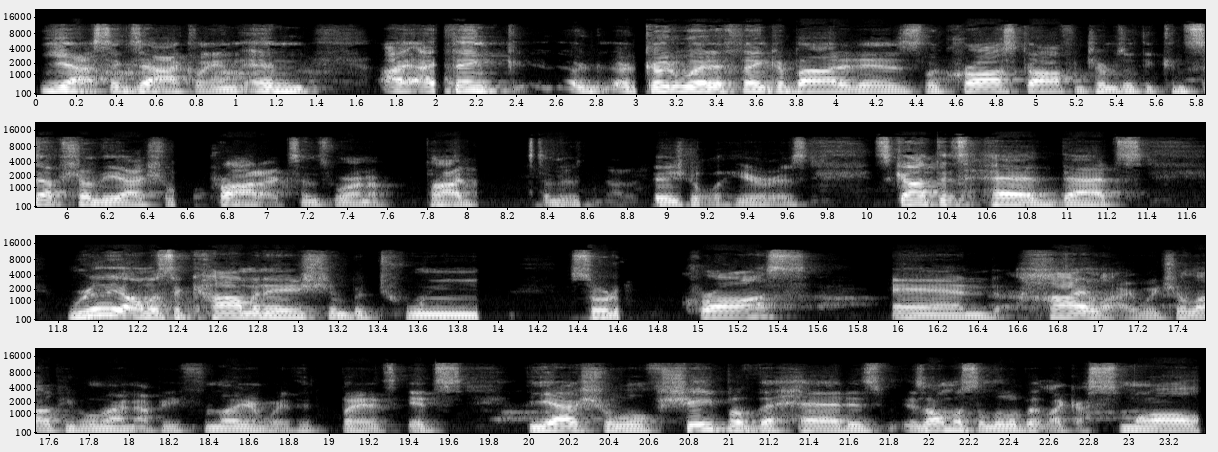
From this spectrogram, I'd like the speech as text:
Yes, exactly. And and I, I think a, a, good way to think about it is lacrosse golf in terms of the conception of the actual product. Since we're on a podcast and there's not a visual here, is it's got this head that's really almost a combination between sort of cross and alai, which a lot of people might not be familiar with but it's it's the actual shape of the head is is almost a little bit like a small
